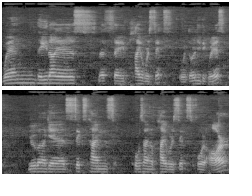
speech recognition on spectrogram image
when theta is, let's say, pi over 6 or 30 degrees, you're going to get 6 times cosine of pi over 6 for r,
